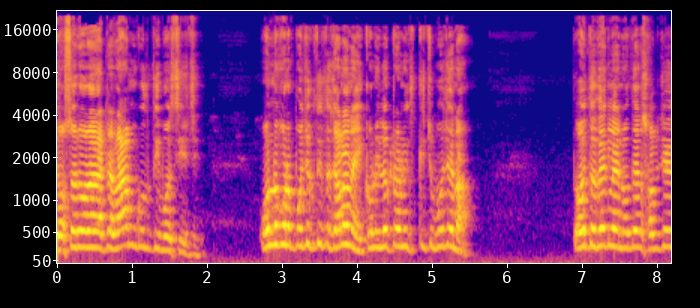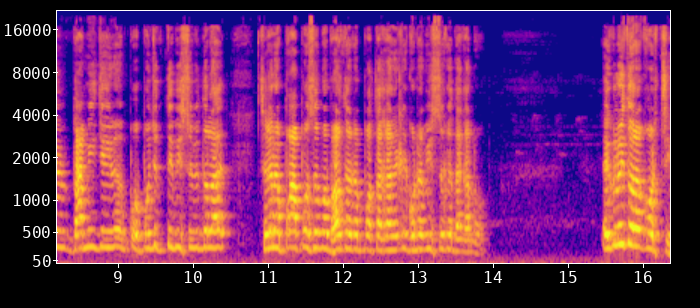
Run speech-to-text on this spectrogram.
যশোরে ওরা একটা রাম গুলতি বসিয়েছে। অন্য কোনো প্রযুক্তি তো জানা নেই, কোনো ইলেকট্রনিক্স কিছু বোঝে না। তো হয়তো দেখলেন, ওদের সবচেয়ে দামি যে প্রযুক্তি বিশ্ববিদ্যালয়, সেখানে পা পোষে বা ভারতের একটা পতাকা রেখে গোটা বিশ্বকে দেখাল। এগুলোই তো ওরা করছে।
